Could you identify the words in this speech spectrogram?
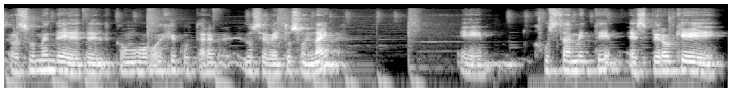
el resumen de, cómo ejecutar los eventos online. Eh, justamente espero que,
